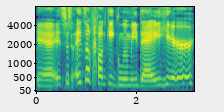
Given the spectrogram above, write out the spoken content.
yeah, it's just it's a funky, gloomy day here.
